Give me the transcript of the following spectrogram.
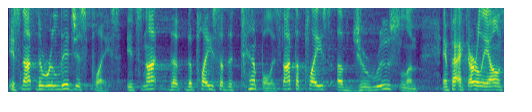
It's not the religious place. It's not the, the place of the temple. It's not the place of Jerusalem. In fact, early on,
